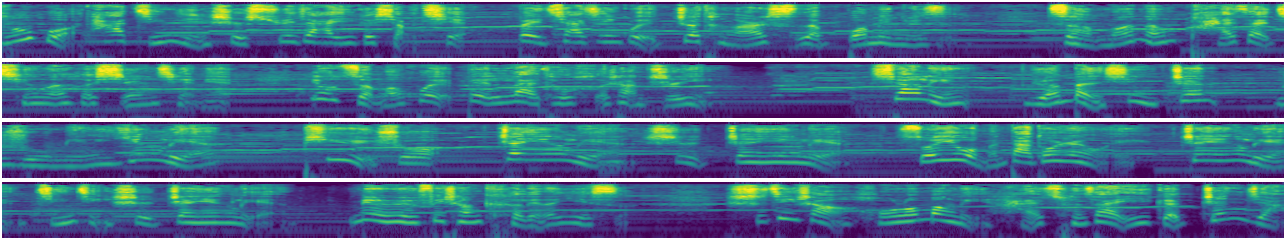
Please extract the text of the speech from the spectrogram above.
如果她仅仅是薛家一个小妾，被夏金贵折腾而死的薄命女子，怎么能排在晴雯和袭人前面？又怎么会被赖头和尚指引？香菱原本姓甄，乳名英莲。批语说甄英莲是甄英莲，所以我们大多认为甄英莲仅仅是甄英莲，命运非常可怜的意思。实际上，《红楼梦》里还存在一个甄家，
